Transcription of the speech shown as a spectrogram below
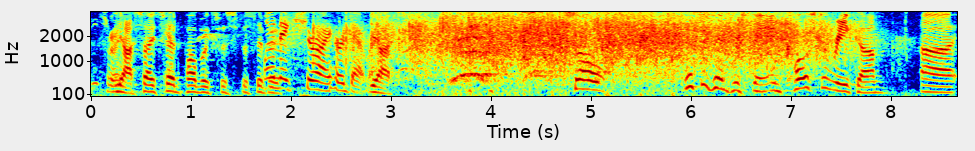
That's he? right. Yes, I said public was I specific. want to make sure I heard that right. Yes. So this is interesting. In Costa Rica, uh,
